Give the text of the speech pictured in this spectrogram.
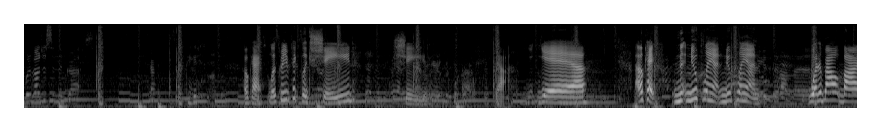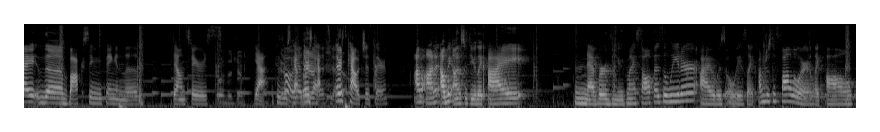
What about just in the grass? Okay, let's maybe pick like shade. Shade. Yeah. Yeah. Okay, N new plan, new plan. What about by the boxing thing in the downstairs? Oh, in the gym? Yeah, because there's, oh, yeah, there's, there's couches there. I'm honest, I'll be honest with you, like I never viewed myself as a leader. I was always like, I'm just a follower. Like I'll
